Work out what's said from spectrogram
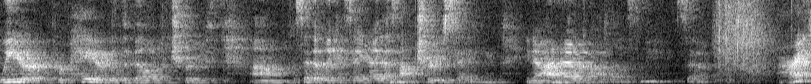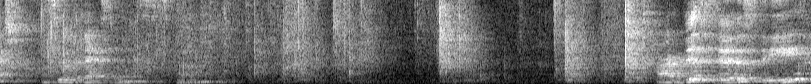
we are prepared with the belt of truth um, so that we can say, No, that's not true, Satan. You know, I know God loves me. So, all right, let's see what the next one is. All right, this is the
